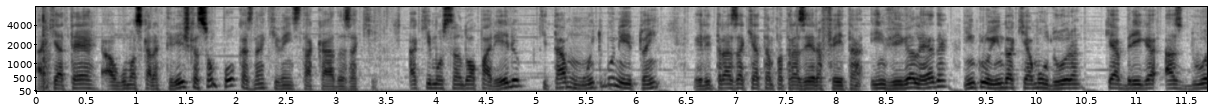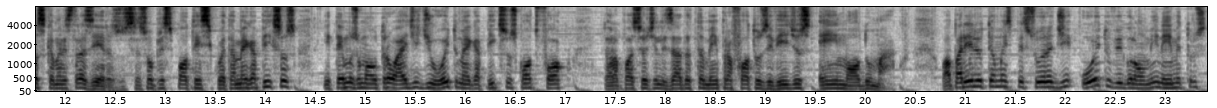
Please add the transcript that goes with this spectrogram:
Aqui até algumas características, são poucas, né, que vêm destacadas aqui. Aqui mostrando o aparelho, que tá muito bonito, hein? Ele traz aqui a tampa traseira feita em viga leather, incluindo aqui a moldura que abriga as duas câmeras traseiras. O sensor principal tem 50 megapixels e temos uma ultra-wide de 8 megapixels com autofoco, então ela pode ser utilizada também para fotos e vídeos em modo macro. O aparelho tem uma espessura de 8,1 milímetros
